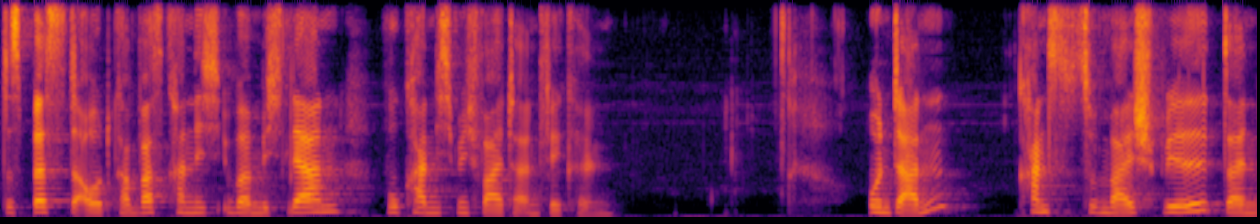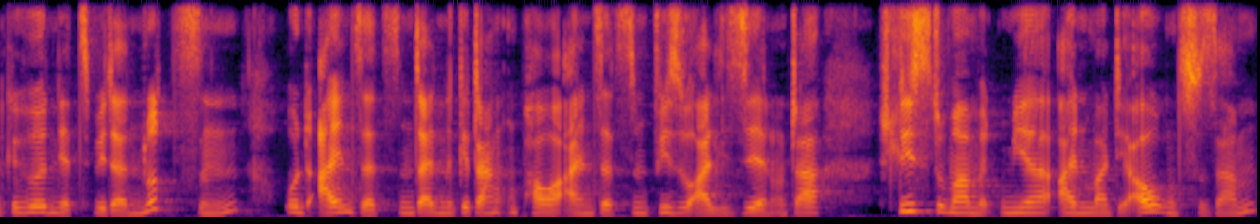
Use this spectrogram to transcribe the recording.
das beste Outcome? Was kann ich über mich lernen? Wo kann ich mich weiterentwickeln? Und dann kannst du zum Beispiel dein Gehirn jetzt wieder nutzen und einsetzen, deine Gedankenpower einsetzen, visualisieren. Und da schließt du mal mit mir einmal die Augen zusammen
